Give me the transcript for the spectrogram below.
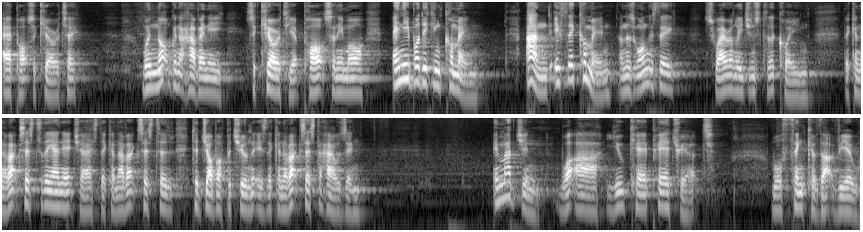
airport security. We're not going to have any security at ports anymore. Anybody can come in, and if they come in, and as long as they swear allegiance to the Queen, they can have access to the NHS, they can have access to, to job opportunities, they can have access to housing. Imagine what our UK patriot will think of that view.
